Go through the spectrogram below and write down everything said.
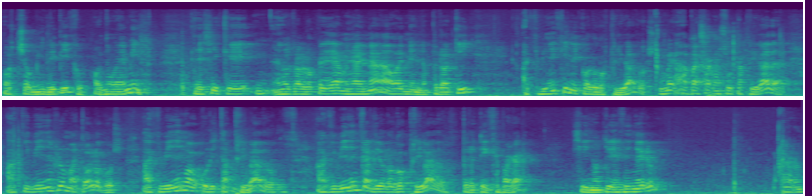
8.000 y pico o 9.000. Es decir, que en otras localidades hay más o hay menos, pero aquí Aquí vienen ginecólogos privados, a pasar consultas privadas. Aquí vienen reumatólogos, aquí vienen oculistas privados, aquí vienen cardiólogos privados, pero tienes que pagar. Si no tienes dinero, Claro.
